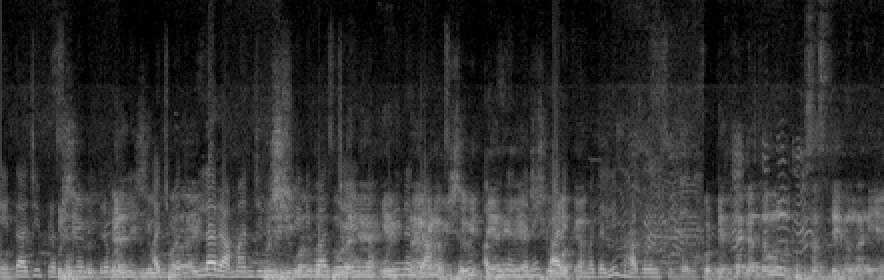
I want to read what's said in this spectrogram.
ನೇತಾಜಿ ಪ್ರಸನ್ನ ರುದ್ರಮುನಿ ಅಜ್ಮತ್ ಉಲ್ಲಾ ರಾಮಾಂಜಿನಿ ಶ್ರೀನಿವಾಸ್ ಜಯಣ್ಣ ಊರಿನ ಗ್ರಾಮಸ್ಥರು ಅಭಿನಂದನೆ ಕಾರ್ಯಕ್ರಮದಲ್ಲಿ ಭಾಗವಹಿಸಿದ್ದರು. ಕೊಟ್ಟಿರ್ತಕ್ಕಂಥ ಒಂದು ಪ್ರಶಸ್ತಿ ಇದು ನನಗೆ.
